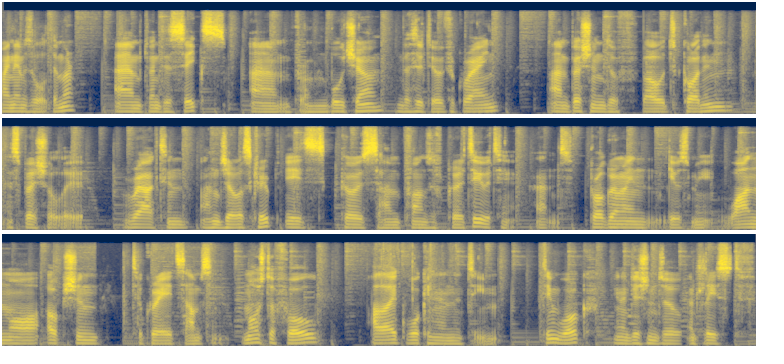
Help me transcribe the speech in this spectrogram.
My name is Volodymyr. I'm 26. I'm from Bucha, the city of Ukraine. I'm passionate about coding, especially reacting on JavaScript. It's because I'm fond of creativity and programming gives me one more option to create something. Most of all, I like working in a team. Teamwork, in addition to at least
